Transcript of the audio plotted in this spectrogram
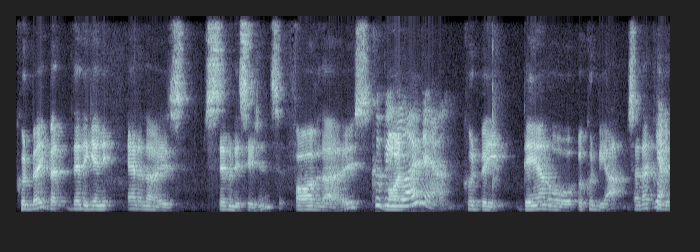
Could be, but then again, out of those seven decisions, five of those Could be might- low down. could be down or it could be up. So that could Yeah.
